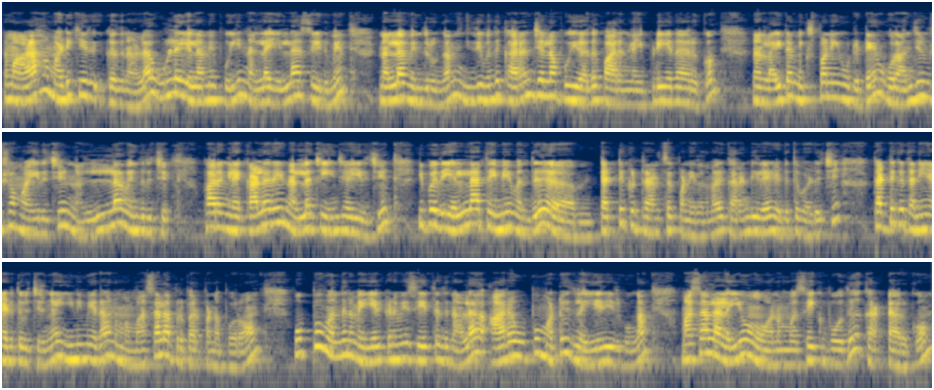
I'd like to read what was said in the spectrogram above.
நம்ம அழகா மடிக்க இருக்கிறதுனால உள்ள எல்லாமே போய் நல்லா எல்லா சைடுமே நல்லா வெந்துருங்க. இது வந்து கரைஞ்செல்லாம் போயிடாது பாருங்களேன் இப்படியே தான் இருக்கும். நான் லைட்டா மிக்ஸ் பண்ணி விட்டுட்டேன். ஒரு அஞ்சு நிமிஷம் ஆயிருச்சு. நல்லா வெந்துருச்சு. பாருங்களேன் கலரே நல்லா சேஞ்ச் ஆயிருச்சு. இப்போ இது எல்லாத்தையுமே வந்து தட்டுக்கு டிரான்ஸ்ஃபர் பண்ணிடலாம் மாதிரி கரண்டில எடுத்து வடிச்சு தட்டுக்கு தனியா எடுத்து வச்சிருங்க. இனிமே தான் நம்ம மசாலா ப்ரிப்பேர் பண்ண போறோம். உப்பு வந்து நம்ம ஏற்கனவே சேர்த்ததுனால அரை உப்பு மட்டும் இதுல ஏறி இருக்குங்க. மசாலாலையும் நம்ம சேர்க்கும் போது கரெக்டா இருக்கும்.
